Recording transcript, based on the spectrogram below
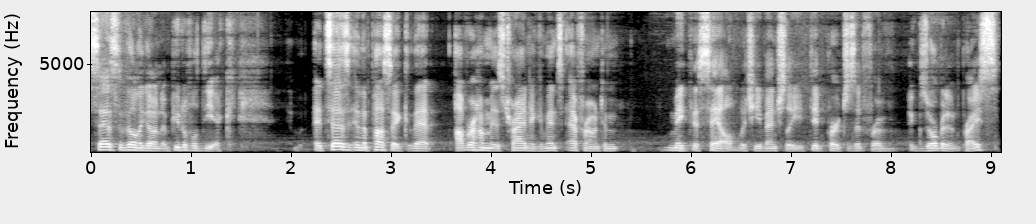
says the Vilna Gaon, a beautiful diak. It says in the pasuk that Abraham is trying to convince Ephron to make the sale, which he eventually did purchase it for an exorbitant price.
